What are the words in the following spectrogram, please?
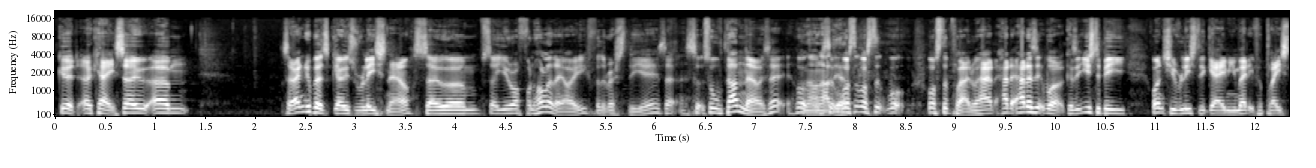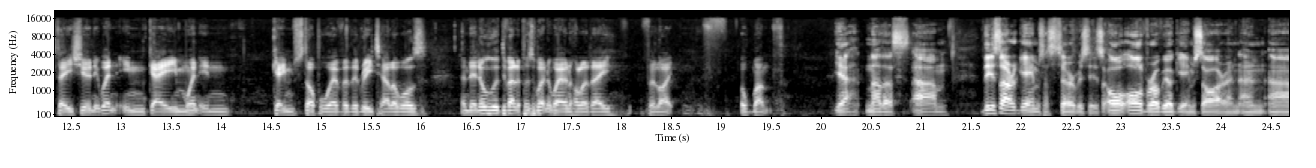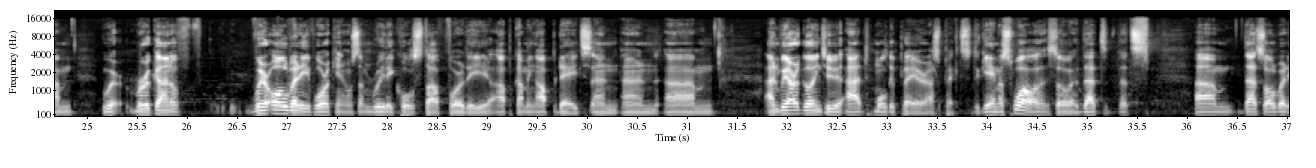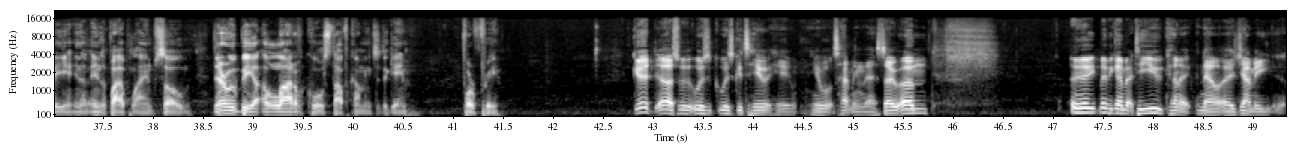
Good. Okay. So. Um, so Angry Birds goes release now. So um, so you're off on holiday, are you, for the rest of the year? Is that so it's all done now? Is it? What, no, what's, not the, yet. What's, what's, the, what, what's the plan? How, how, how does it work? Because it used to be once you released the game, you made it for PlayStation. It went in game, went in GameStop or wherever the retailer was, and then all the developers went away on holiday for like a month. Yeah, no, that's um, these are games as services. All, all Rovio games are, and, and um, we're, we're kind of we're already working on some really cool stuff for the upcoming updates, and and um, and we are going to add multiplayer aspects to the game as well. So that that's um, that's already in the, in the pipeline. So there will be a lot of cool stuff coming to the game for free. Good. Uh, so it was, was good to hear, hear, hear what's happening there. So um, maybe, maybe going back to you, kind of now, uh, Jami.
